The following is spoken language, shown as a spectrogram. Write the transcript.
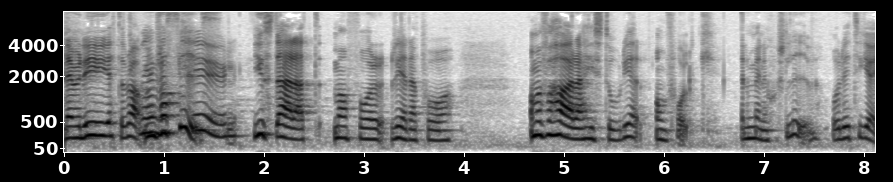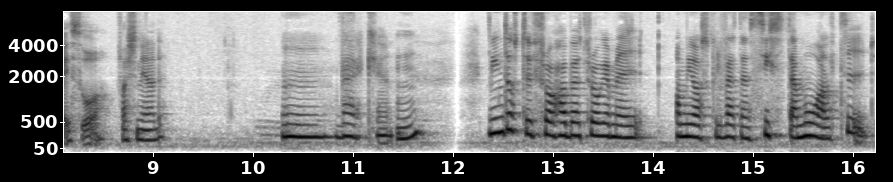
Nej, men det är jättebra. Men Men, precis. kul. Just det här att man får reda på, om man får höra historier om folk, eller människors liv. Och det tycker jag är så fascinerande. Mm, verkligen. Mm. Min dotter har börjat fråga mig om jag skulle få äta en sista måltid.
